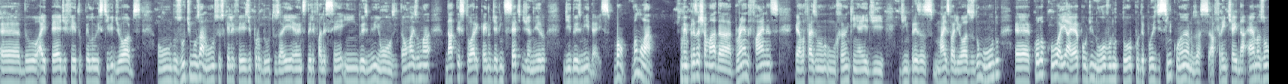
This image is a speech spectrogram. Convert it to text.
é, do iPad feito pelo Steve Jobs, um dos últimos anúncios que ele fez de produtos aí antes dele falecer em 2011. Então, mais uma data histórica aí no dia 27 de janeiro de 2010. Bom, vamos lá. Uma empresa chamada Brand Finance, ela faz um, um ranking aí de, de empresas mais valiosas do mundo, é, colocou aí a Apple de novo no topo depois de cinco anos, à, à frente aí da Amazon,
